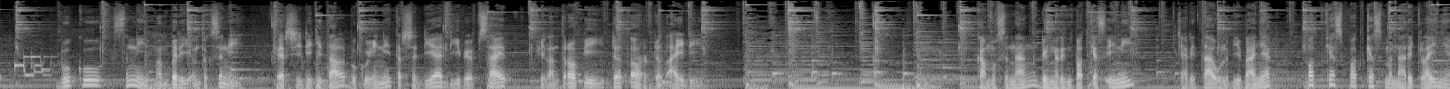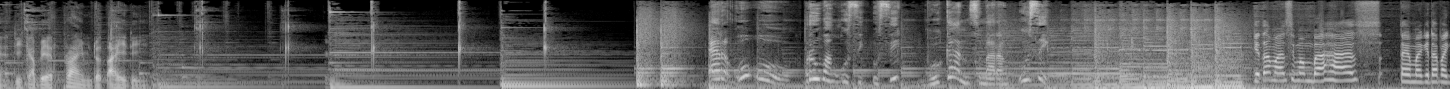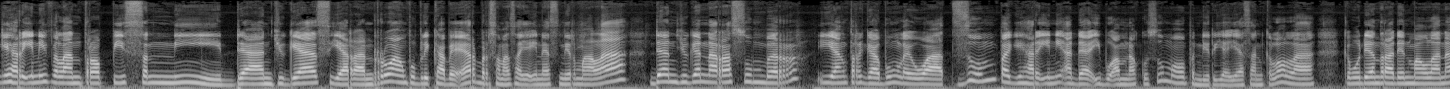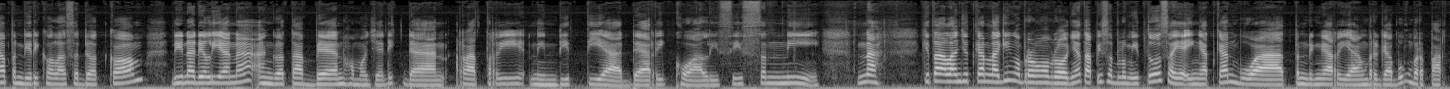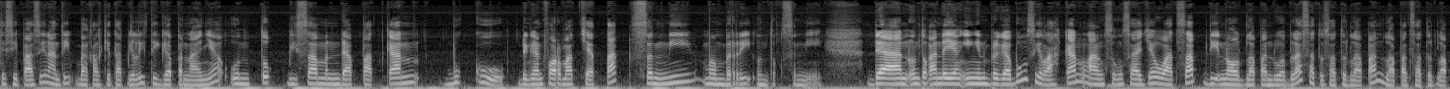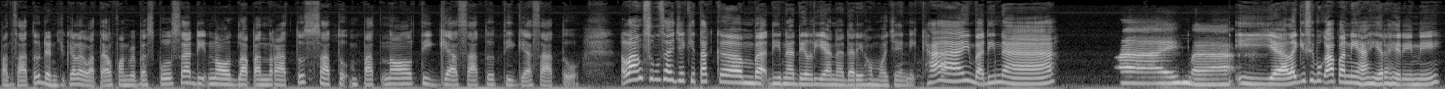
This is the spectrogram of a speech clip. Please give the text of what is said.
buku Seni Memberi untuk Seni. Versi digital buku ini tersedia di website filantropi.org.id. Kamu senang dengerin podcast ini? Cari tahu lebih banyak podcast-podcast menarik lainnya di kbrprime.id. Ruang Usik-Usik bukan sembarang usik. Kita masih membahas tema kita pagi hari ini filantropi seni dan juga siaran ruang publik KBR bersama saya Ines Nirmala dan juga narasumber yang tergabung lewat Zoom. Pagi hari ini ada Ibu Amna Kusumo pendiri Yayasan Kelola, kemudian Raden Maulana pendiri kolase.com, Dina Deliana anggota band Homogenik dan Ratri Ninditya dari Koalisi Seni. Nah, kita lanjutkan lagi ngobrol-ngobrolnya tapi sebelum itu saya ingatkan buat pendengar yang bergabung berpartisipasi nanti bakal kita pilih tiga penanya untuk bisa mendapatkan buku dengan format cetak seni memberi untuk seni. Dan untuk Anda yang ingin bergabung silahkan langsung saja WhatsApp di 0812 118 8181 dan juga lewat telepon bebas pulsa di 0800 140 3131. Langsung saja kita ke Mbak Dina Deliana dari Homogenik. Hai Mbak Dina. Hai Mbak. Iya, lagi sibuk apa nih akhir-akhir ini?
